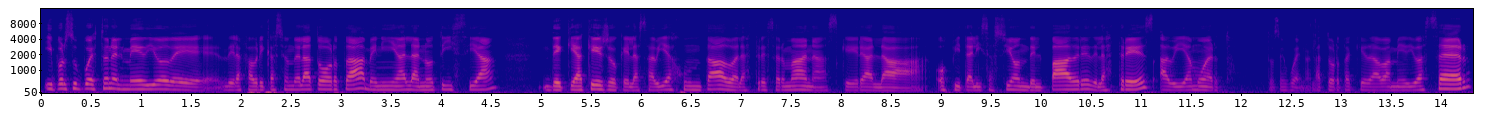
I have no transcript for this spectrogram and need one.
Y por supuesto en el medio de la fabricación de la torta venía la noticia de que aquello que las había juntado a las tres hermanas, que era la hospitalización del padre de las tres, había muerto. Entonces, bueno, la torta quedaba medio a hacer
